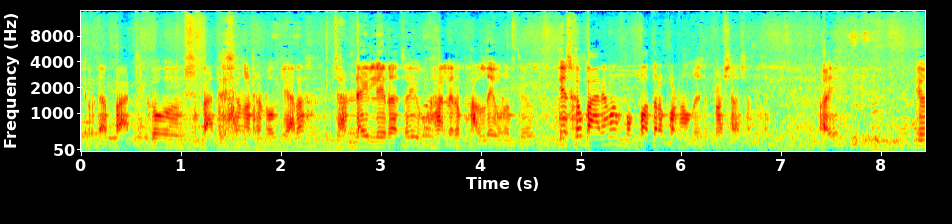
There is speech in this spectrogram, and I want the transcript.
एउटा पार्टीको भातृ सङ्गठन हो झन्डै लिएर चाहिँ उखालेर फाल्दै हुनुहुन्थ्यो। त्यसको बारेमा म पत्र पठाउँदैछु प्रशासनलाई है? त्यो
